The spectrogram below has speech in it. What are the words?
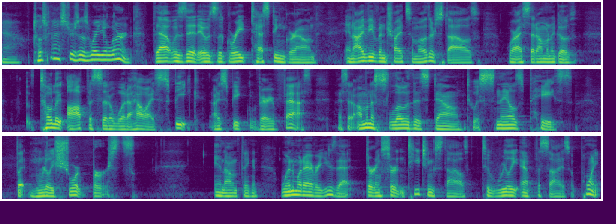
Yeah. Toastmasters is where you learn. That was it. It was the great testing ground. And I've even tried some other styles where I said I'm going to go totally opposite of what how I speak. I speak very fast. I said I'm going to slow this down to a snail's pace, but in really short bursts. And I'm thinking, when would I ever use that during certain teaching styles to really emphasize a point?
